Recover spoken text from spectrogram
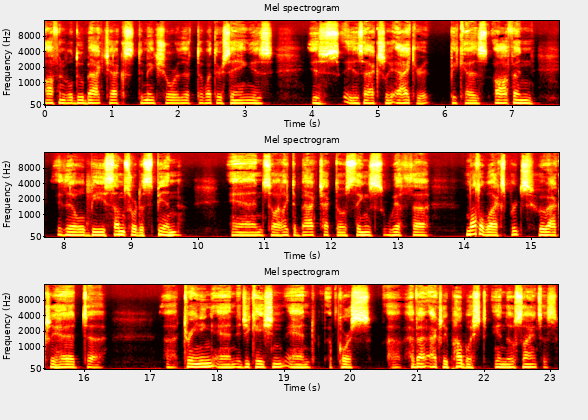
often will do back checks to make sure that what they're saying is is is actually accurate because often there will be some sort of spin. And so I like to back check those things with uh, multiple experts who actually had uh, uh, training and education and, of course, uh, have actually published in those sciences.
